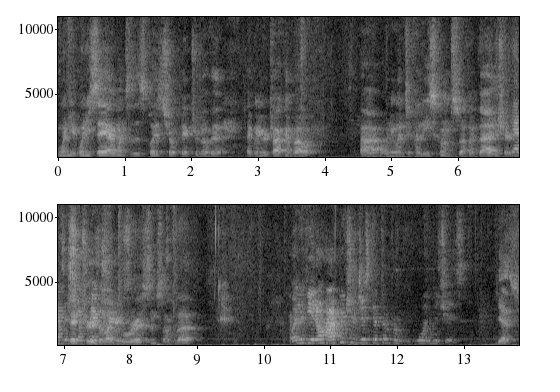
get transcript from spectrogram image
When you when you say I went to this place, show pictures of it. Like when you were talking about uh, when you went to Jalisco and stuff like that, you should You have have shown to pictures, of like tourists and stuff like that. And if you don't have pictures, just get them from Google Images. Yes.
